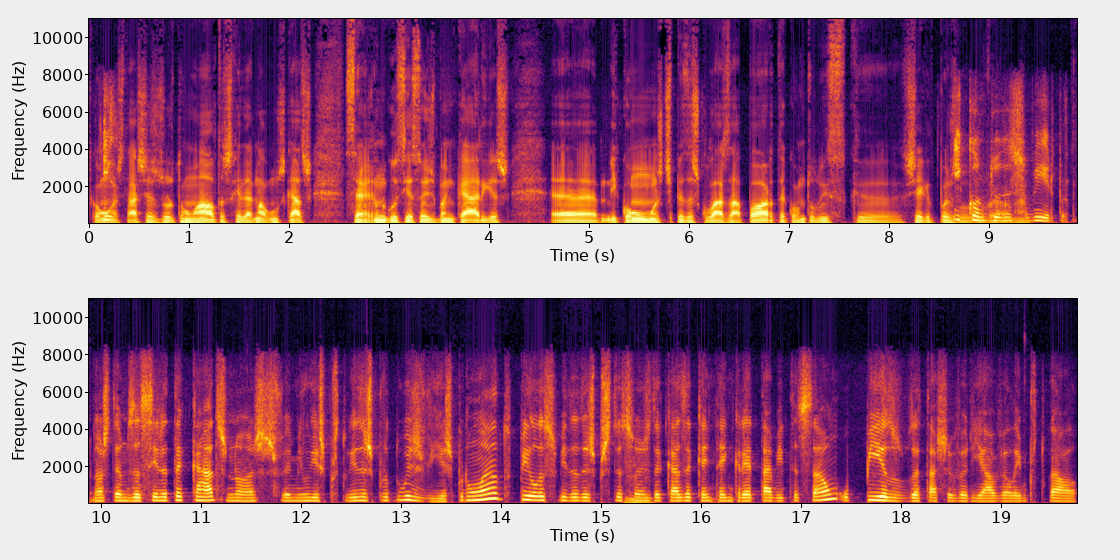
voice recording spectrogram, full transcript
com e... as taxas de juros tão altas, se calhar em alguns casos sem renegociações bancárias uh, e com umas despesas escolares à porta, com tudo isso que chega depois e do E com do tudo a é? subir, porque nós estamos a ser atacados, nós, famílias portuguesas, por duas vias. Por um lado, pela subida das prestações uhum. da casa, quem tem crédito à habitação, o peso da taxa variável em Portugal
